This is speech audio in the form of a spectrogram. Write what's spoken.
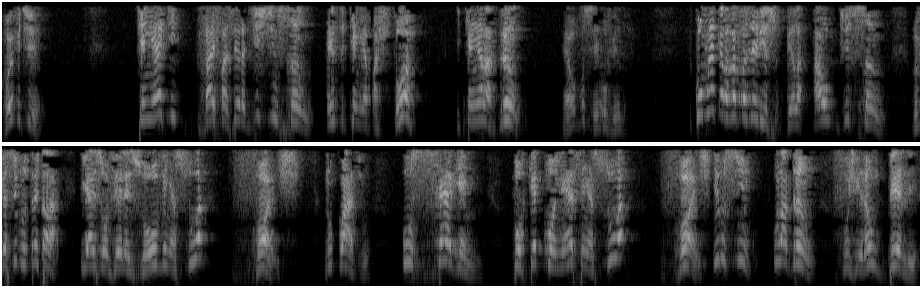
Vou repetir. Quem é que vai fazer a distinção entre quem é pastor e quem é ladrão? É você, ovelha. Como é que ela vai fazer isso? Pela audição. No versículo 3 está lá. E as ovelhas ouvem a sua voz. No 4, o seguem, porque conhecem a sua voz. E no 5, o ladrão, fugirão dele,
